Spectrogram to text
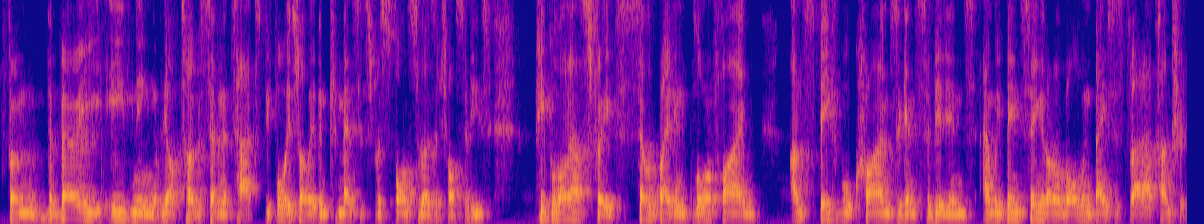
from the very evening of the October 7 attacks, before Israel even commenced its response to those atrocities, people on our streets celebrating, glorifying unspeakable crimes against civilians. And we've been seeing it on a rolling basis throughout our country.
